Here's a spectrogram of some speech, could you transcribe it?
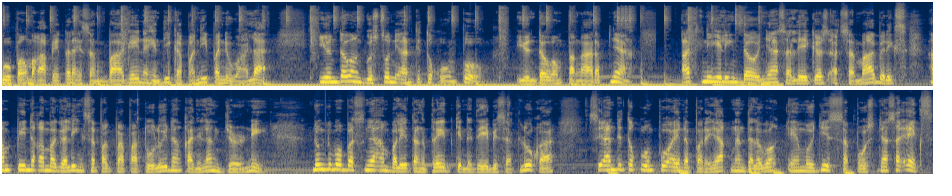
upang makakita ng isang bagay na hindi ka panipaniwala. Iyon daw ang gusto ni Antetokounmpo. Iyon daw ang pangarap niya at hinihiling daw niya sa Lakers at sa Mavericks ang pinakamagaling sa pagpapatuloy ng kanilang journey. Nung lumabas nga ang balitang trade kina Davis at Luka, si Antetokounmpo ay napareyak ng dalawang emojis sa post niya sa X.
